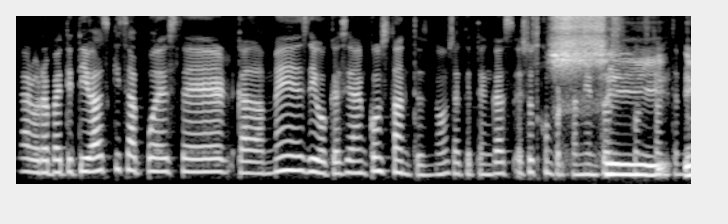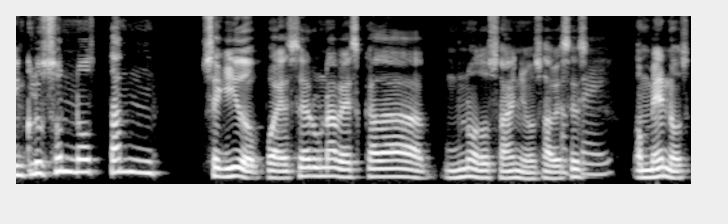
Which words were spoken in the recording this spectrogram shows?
Claro, repetitivas quizá puede ser cada mes, digo, que sean constantes, ¿no? O sea, que tengas estos comportamientos Sí, constantemente. incluso no tan seguido, puede ser una vez cada uno o dos años, a veces o menos.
